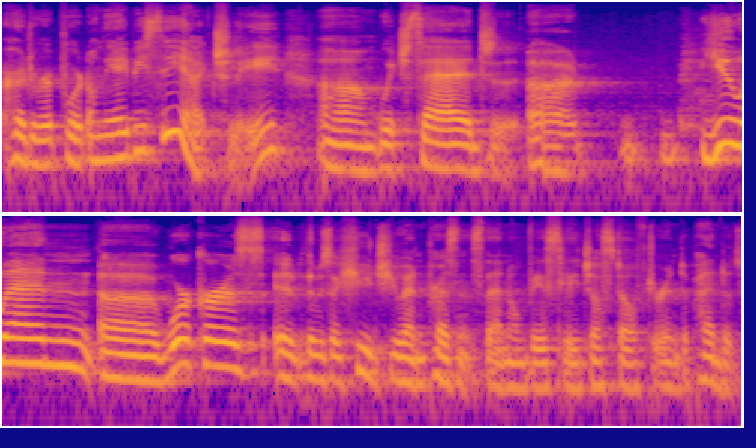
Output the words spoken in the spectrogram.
heard a report on the ABC actually, um, which said uh, UN uh, workers, uh, there was a huge UN presence then, obviously, just after independence.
